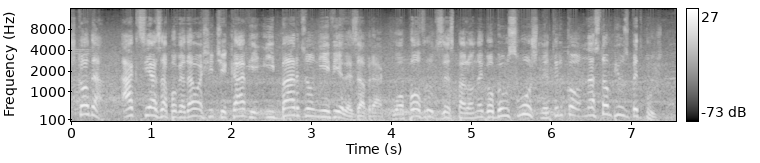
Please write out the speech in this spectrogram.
Szkoda, akcja zapowiadała się ciekawie i bardzo niewiele zabrakło. Powrót ze spalonego był słuszny, tylko nastąpił zbyt późno.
